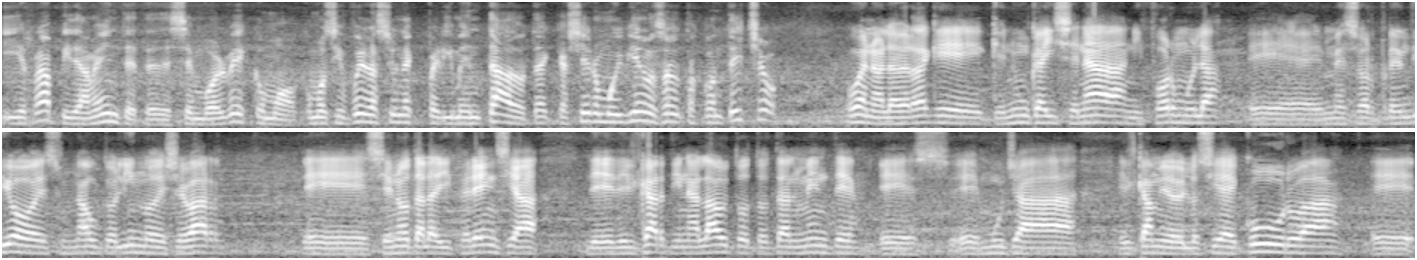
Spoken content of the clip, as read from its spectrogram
y rápidamente te desenvolvés como, como si fueras un experimentado. ¿Te cayeron muy bien los autos con techo? Bueno, la verdad que, que nunca hice nada, ni fórmula, eh, me sorprendió, es un auto lindo de llevar, eh, se nota la diferencia de, del karting al auto totalmente, es, es, mucha el cambio de velocidad de curva, eh,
